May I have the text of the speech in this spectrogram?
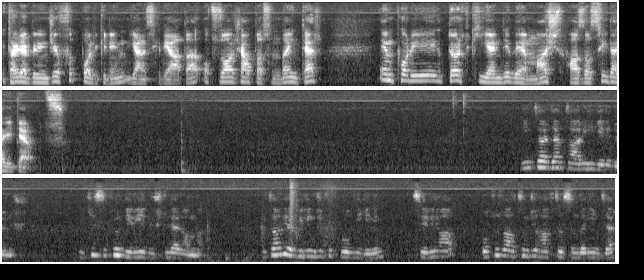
İtalya 1. Futbol Ligi'nin yani Serie A'da 36 haftasında Inter Empoli'yi 4-2 yendi ve maç fazlasıyla lider oldu. Inter'den tarihi geri dönüş. 2-0 geriye düştüler ama. İtalya 1. Futbol Ligi'nin Serie A 36. haftasında Inter,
